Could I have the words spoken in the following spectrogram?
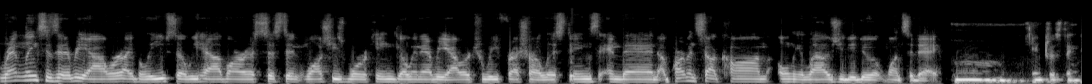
Rentlinks is every hour, I believe. So we have our assistant while she's working go in every hour to refresh our listings. And then apartments.com only allows you to do it once a day. Mm, interesting.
